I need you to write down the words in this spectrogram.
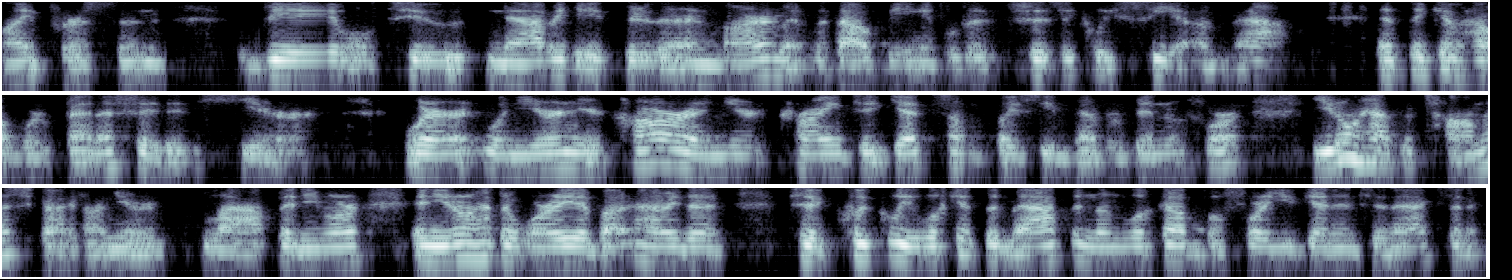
blind person be able to navigate through their environment without being able to physically see a map. And think of how we're benefited here, where when you're in your car and you're trying to get someplace you've never been before, you don't have the Thomas guide on your lap anymore, and you don't have to worry about having to, to quickly look at the map and then look up before you get into an accident.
